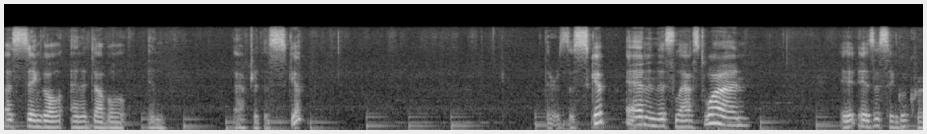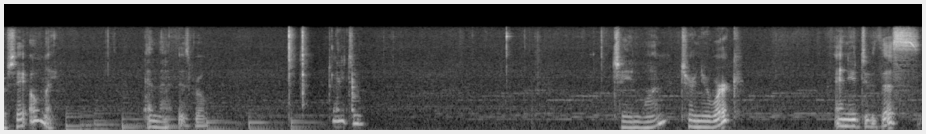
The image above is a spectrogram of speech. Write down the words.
a single and a double in after the skip. There's the skip, and in this last one, it is a single crochet only and that is row 22. chain one, turn your work, and you do this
